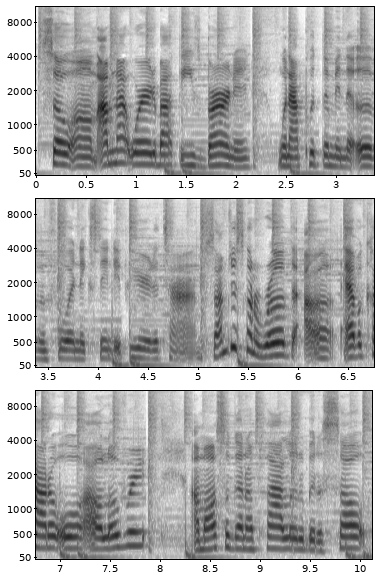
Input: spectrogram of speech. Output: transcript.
So um, i'm not worried about these burning when i put them in the oven for an extended period of time. So i'm just going to rub the uh, avocado oil all over it. I'm also going to apply a little bit of salt.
